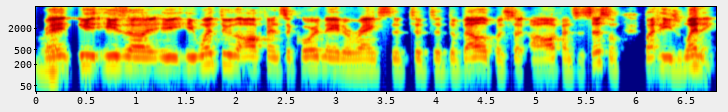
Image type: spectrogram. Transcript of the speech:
right? right? He, he's uh, he he went through the offensive coordinator ranks to to, to develop a, a offensive system, but he's winning,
